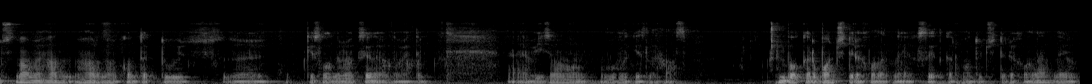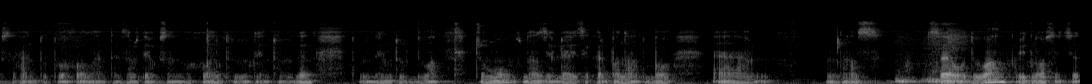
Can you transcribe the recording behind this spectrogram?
Основи гарно контактують з е, кислотними оксидами. Давайте е, візьмемо вуглекислий газ. Бо карбон 4-валентний оксид, карбон тут 4-валентний, оксиген тут 2-валентний, завжди оксиген 2-валентний, тут 1, тут 1, тут 1, тут 2. Чому в нас з'являється карбонат? Бо е, у нас СО2 відноситься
